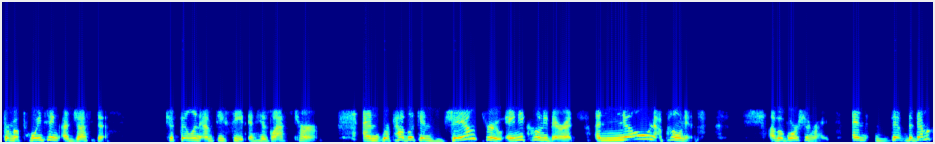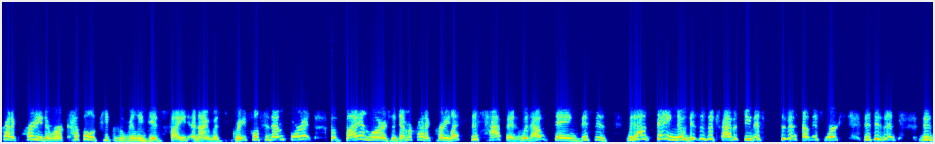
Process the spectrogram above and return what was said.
from appointing a justice to fill an empty seat in his last term. And Republicans jammed through Amy Coney Barrett, a known opponent of abortion rights. And de- the Democratic Party, there were a couple of people who really did fight, and I was grateful to them for it. But by and large, the Democratic Party lets this happen without saying this is, without saying, no, this is a travesty. This isn't how this works. This isn't, this,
